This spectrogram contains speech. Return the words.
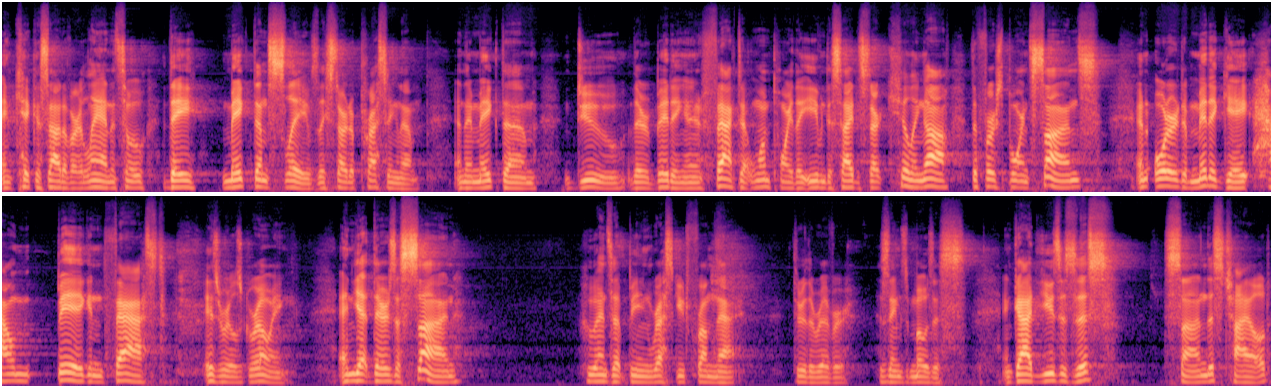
and kick us out of our land? And so they make them slaves, they start oppressing them, and they make them do their bidding. And in fact, at one point, they even decide to start killing off the firstborn sons in order to mitigate how big and fast Israel's growing. And yet there's a son who ends up being rescued from that through the river. His name's Moses. And God uses this son, this child,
